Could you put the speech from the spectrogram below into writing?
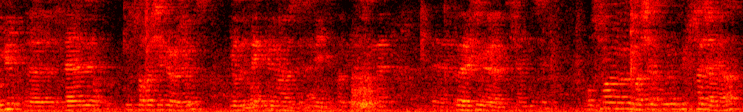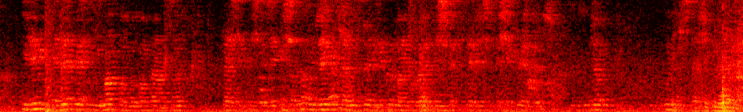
Bugün e, değerli Mustafa Şeker hocamız Yıldız Teknik Üniversitesi Eğitim Fakültesi'nde e, öğretim görevlisi kendisi. Osmanlı'nın başarısının üç sac ayağı ilim, edep ve iman konulu konferansını gerçekleştirecek inşallah. Öncelikle kendisine bizi kırmayıp buraya teşvik ettikleri için teşekkür ediyoruz. Hocam buyurun size. Teşekkür ederiz.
